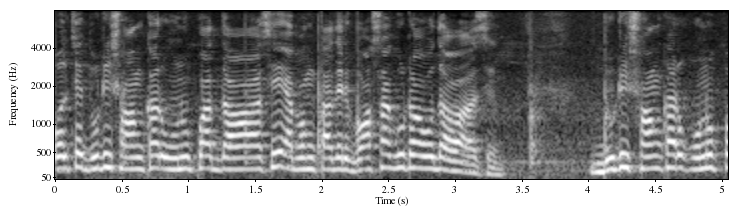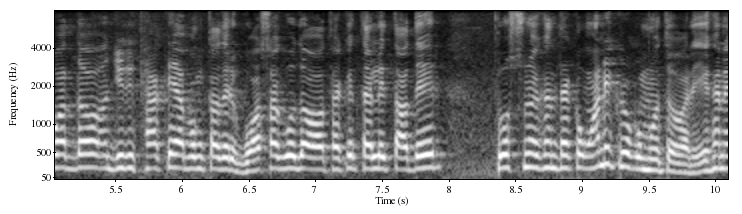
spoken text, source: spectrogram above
বলছে দুটি সংখ্যার অনুপাত দেওয়া আছে এবং তাদের গসাগুটাও দেওয়া আছে। দুটি সংখ্যার অনুপাত দেওয়া যদি থাকে এবং তাদের গসাগু দেওয়া থাকে, তাহলে তাদের প্রশ্ন এখান থেকে অনেক রকম হতে পারে। এখানে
